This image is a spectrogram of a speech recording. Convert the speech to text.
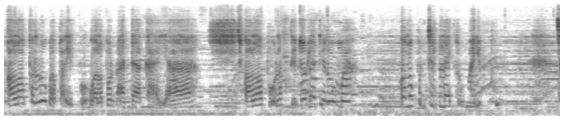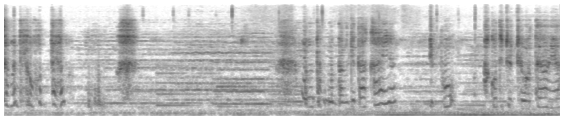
kalau perlu bapak ibu walaupun anda kaya kalau pulang tidurlah di rumah. Walaupun jelek rumah ibu. Jangan di hotel. Mentang-mentang kita kaya. Ibu aku tidur di hotel ya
